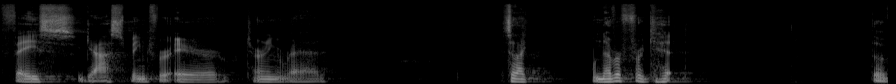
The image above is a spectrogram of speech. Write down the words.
face gasping for air, turning red. He said, I will never forget the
